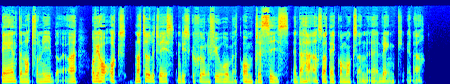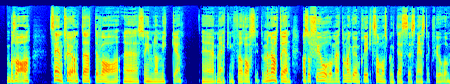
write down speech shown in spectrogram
det är inte något för nybörjare. Och vi har också naturligtvis en diskussion i forumet om precis det här, så att det kommer också en eh, länk där. Bra. Sen tror jag inte att det var eh, så himla mycket eh, mer kring förra avsnittet. Men återigen, alltså forumet, om man går in på rikttillsammans.se forum,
